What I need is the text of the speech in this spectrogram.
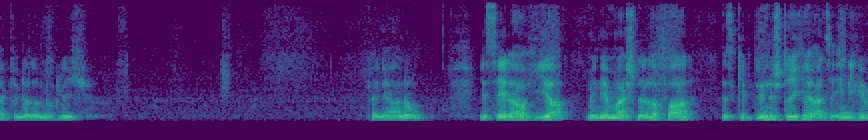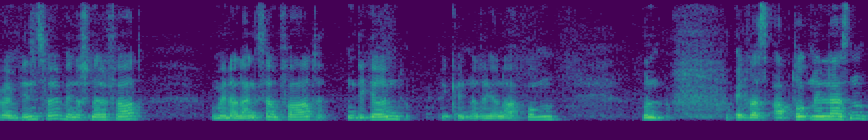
Da könnt ihr dann wirklich, keine Ahnung. Ihr seht auch hier, wenn ihr mal schneller fahrt, es gibt dünne Striche, also ähnlich wie beim Pinsel, wenn ihr schnell fahrt. Und wenn ihr langsam fahrt, einen dickeren Ihr könnt natürlich auch nachpumpen. Und etwas abtrocknen lassen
